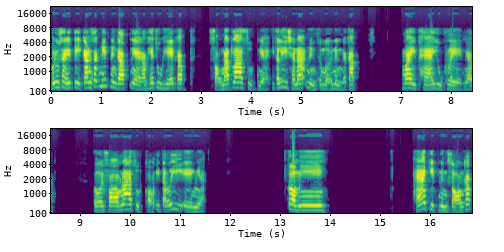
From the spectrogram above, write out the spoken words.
มาดูสถิติกันสักนิดหนึ่งครับเนี่ยครับ head to head ครับสองนัดล่าสุดเนี่ยอิตาลีชนะหนึ่งเสมอหนึ่งนะครับ ไม่แพ้ยูเครนครับ โดยฟอร์มล่าสุดของอิตาลีเองเนี่ย ก็มีแพ้อังกฤษหนึ่งสองครับ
